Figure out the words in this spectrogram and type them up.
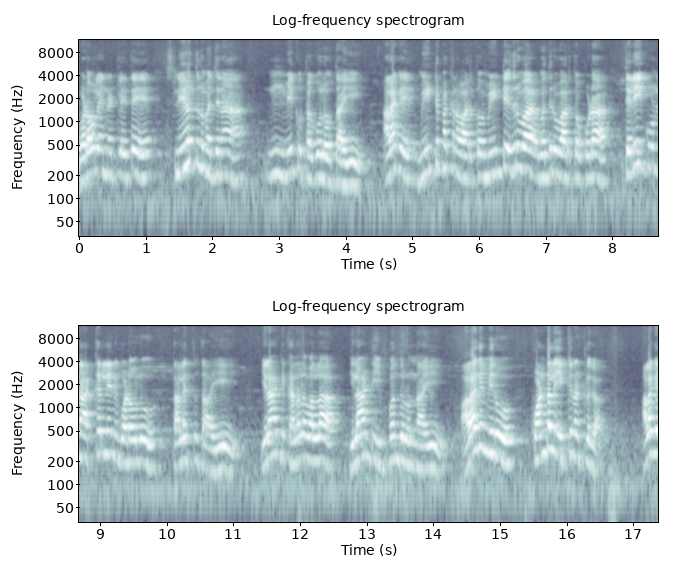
గొడవలైనట్లయితే స్నేహితుల మధ్యన మీకు తగులవుతాయి అలాగే మీ ఇంటి పక్కన వారితో మీ ఇంటి ఎదురు వదిలి వారితో కూడా తెలియకుండా అక్కర్లేని గొడవలు తలెత్తుతాయి. ఇలాంటి కళల వల్ల ఇలాంటి ఇబ్బందులు ఉన్నాయి అలాగే మీరు కొండలు ఎక్కినట్లుగా అలాగే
